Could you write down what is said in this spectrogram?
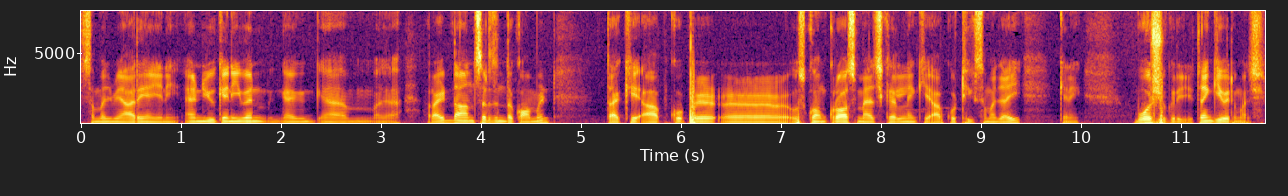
समझ में आ रहे हैं या नहीं। And you can even write the answers in the comment ताकि आपको फिर उसको हम क्रॉस मैच कर लें कि आपको ठीक समझ आई कि नहीं। बहुत शुक्रिया थैंक यू वेरी मच।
